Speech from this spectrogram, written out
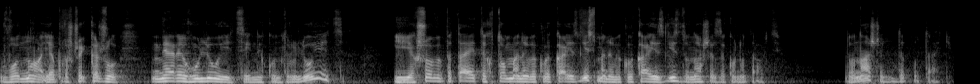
воно, я про що й кажу, не регулюється і не контролюється. І якщо ви питаєте, хто мене викликає злість, мене викликає злість до наших законодавців, до наших депутатів.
